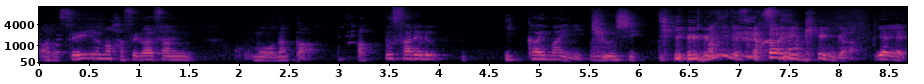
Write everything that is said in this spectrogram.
あの声優の長谷川さんもなんかアップされる1回前に休止っていう、マジですか？宣言が。いやいや違う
